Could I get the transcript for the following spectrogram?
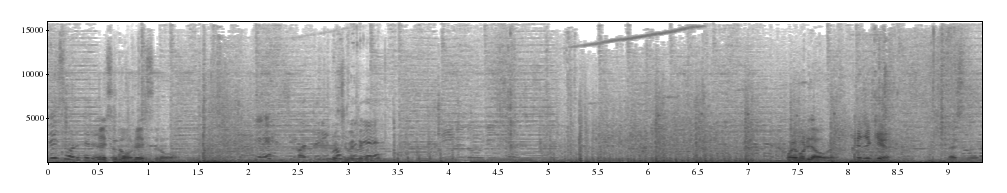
レース割れてる。レースローレースローえバッテリーこれ詰めてくねるこれ無理だ俺。99ナイス。割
